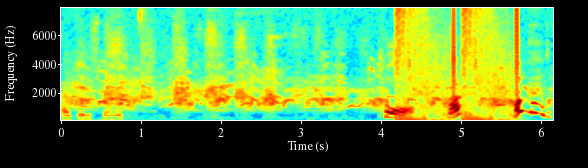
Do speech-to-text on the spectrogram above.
Hadi üç tane. Po. Lan. Lan vuramadık.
